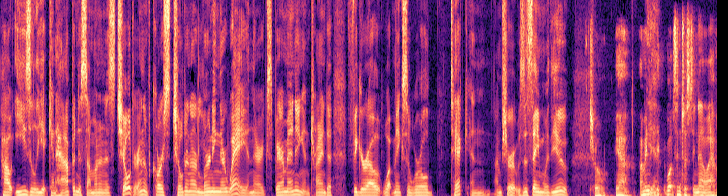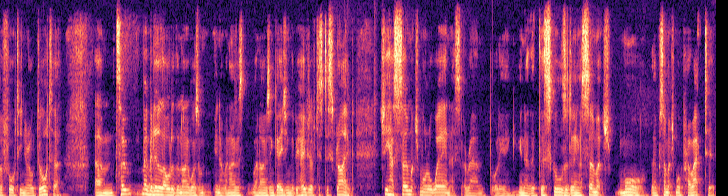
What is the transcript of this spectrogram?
how easily it can happen to someone. And as children, of course, children are learning their way and they're experimenting and trying to figure out what makes the world tick. And I'm sure it was the same with you. Sure. Yeah. I mean, yeah. It, what's interesting now, I have a 14 year old daughter um, so maybe a little older than I was, you know, when I was when I was engaging the behaviours I've just described. She has so much more awareness around bullying. You know, the, the schools are doing so much more. They're so much more proactive.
